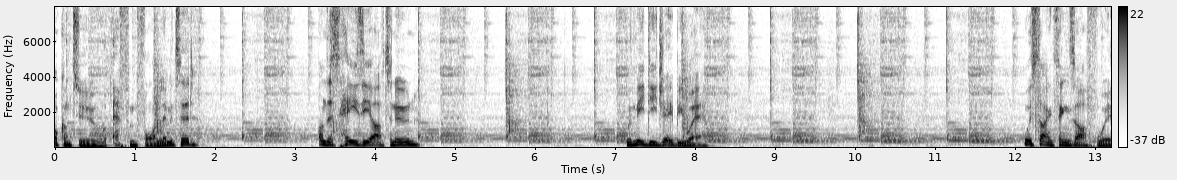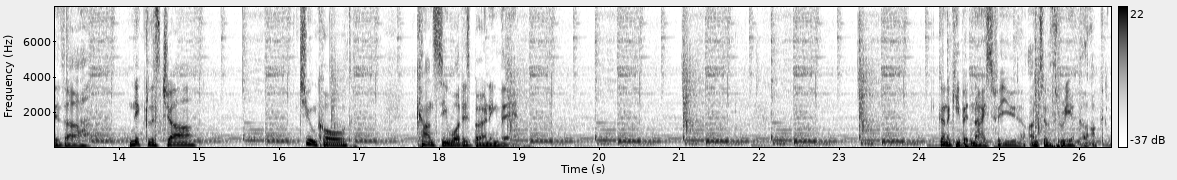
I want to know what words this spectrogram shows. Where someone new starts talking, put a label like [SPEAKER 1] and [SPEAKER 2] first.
[SPEAKER 1] Welcome to FM4 Unlimited on this hazy afternoon with me, DJ Beware. We're starting things off with uh, Nicolas Jaar, tune called Can't See What Is Burning There. Gonna keep it nice for you until 3 o'clock.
